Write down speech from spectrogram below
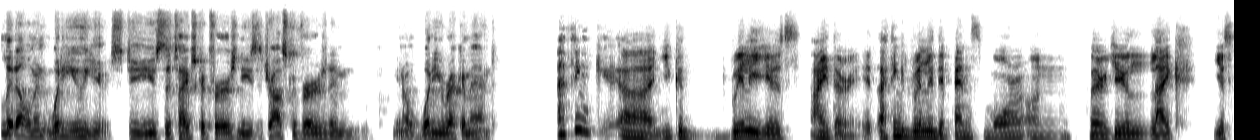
lit element, what do you use? Do you use the TypeScript version? Do you use the JavaScript version? And, you know, what do you recommend? I think uh, you could really use either. It, I think it really depends more on whether you like using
